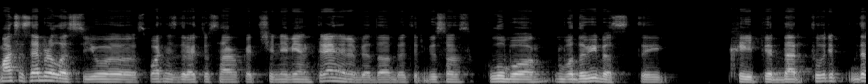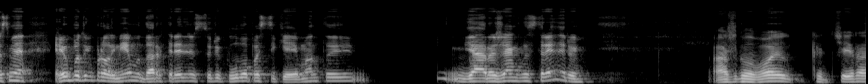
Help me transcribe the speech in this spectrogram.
Maksas Ebrelas, jų sportinis direktorius, sako, kad čia ne vien trenerio bėda, bet ir visos klubo vadovybės. Tai kaip ir dar turi, darsime, jeigu po tokių pralaimėjimų dar treneris turi klubo pasitikėjimą, tai geras ženklas treneriui. Aš galvoju, kad čia yra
